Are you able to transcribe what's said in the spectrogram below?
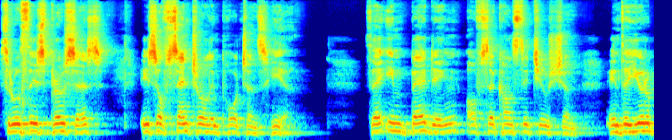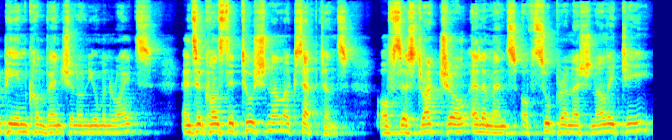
through this process is of central importance here. The embedding of the Constitution in the European Convention on Human Rights and the constitutional acceptance of the structural elements of supranationality,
